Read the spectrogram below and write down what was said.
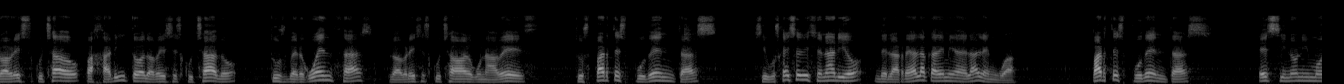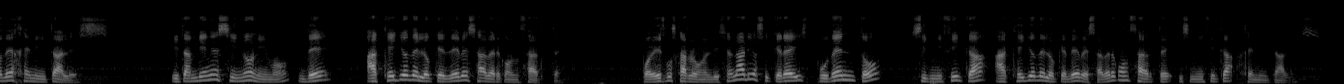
lo habréis escuchado, pajarito, lo habréis escuchado, tus vergüenzas, lo habréis escuchado alguna vez, tus partes pudentas. Si buscáis el diccionario de la Real Academia de la Lengua, Partes pudentas es sinónimo de genitales y también es sinónimo de aquello de lo que debes avergonzarte. Podéis buscarlo en el diccionario si queréis. Pudento significa aquello de lo que debes avergonzarte y significa genitales.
